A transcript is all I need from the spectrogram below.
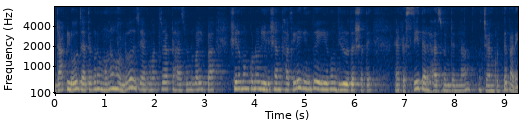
ডাকলো যাতে করে মনে হলো যে একমাত্র একটা হাজব্যান্ড ওয়াইফ বা সেরকম কোনো রিলেশন থাকলে কিন্তু এইরকম দৃঢ়তার সাথে একটা স্ত্রী তার হাজব্যান্ডের নাম উচ্চারণ করতে পারে।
